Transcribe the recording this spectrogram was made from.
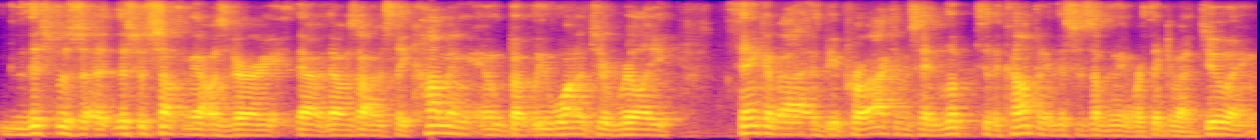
This was uh, this was something that was very that, that was obviously coming, but we wanted to really think about it and be proactive and say, look to the company. This is something that we're thinking about doing.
